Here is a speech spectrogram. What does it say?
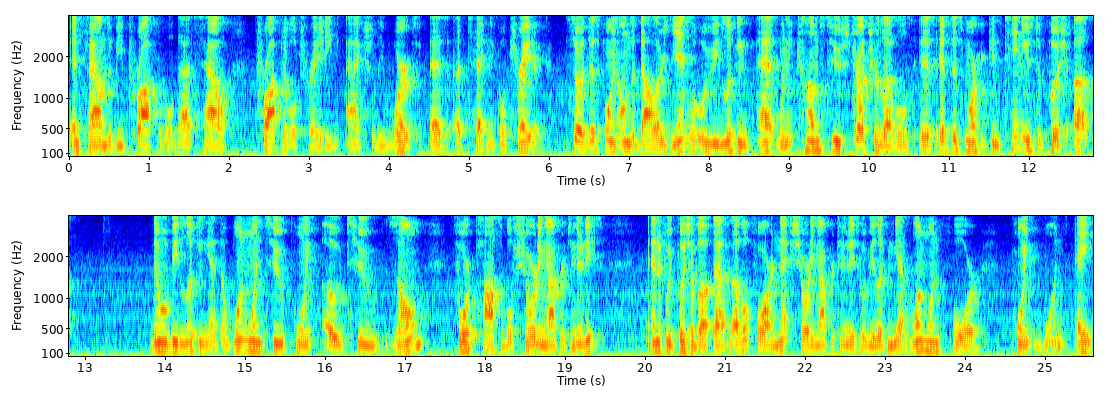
and found to be profitable. That's how profitable trading actually works as a technical trader. So at this point on the dollar yen, what we'll be looking at when it comes to structure levels is if this market continues to push up, then we'll be looking at the 112.02 zone for possible shorting opportunities. And if we push above that level for our next shorting opportunities, we'll be looking at 114.18.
